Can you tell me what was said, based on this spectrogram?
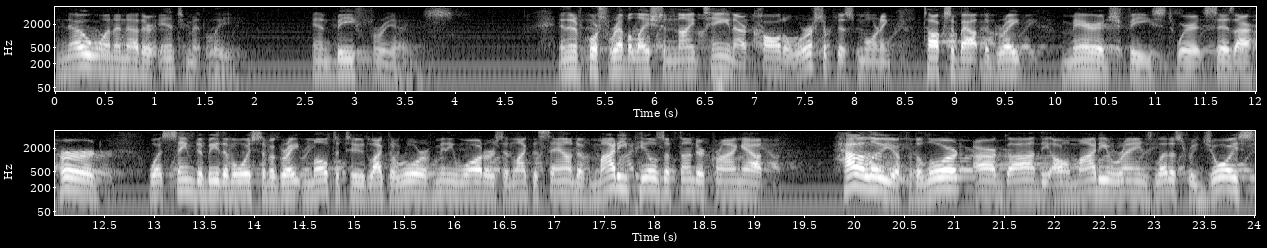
know one another intimately, and be friends. And then, of course, Revelation 19, our call to worship this morning, talks about the great marriage feast, where it says, I heard what seemed to be the voice of a great multitude, like the roar of many waters, and like the sound of mighty peals of thunder, crying out, Hallelujah, for the Lord our God, the Almighty reigns. Let us rejoice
